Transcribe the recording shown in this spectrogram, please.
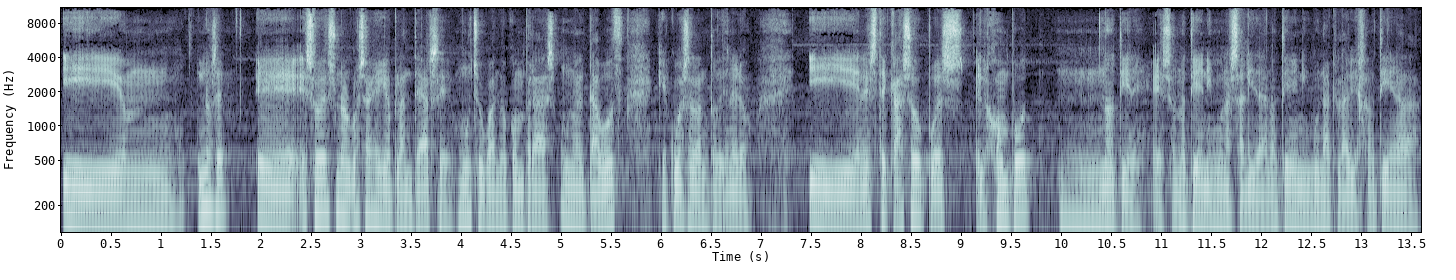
Y mm, no sé, eh, eso es una cosa que hay que plantearse mucho cuando compras un altavoz que cuesta tanto dinero. Y en este caso, pues el HomePod no tiene eso, no tiene ninguna salida, no tiene ninguna clavija, no tiene nada.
